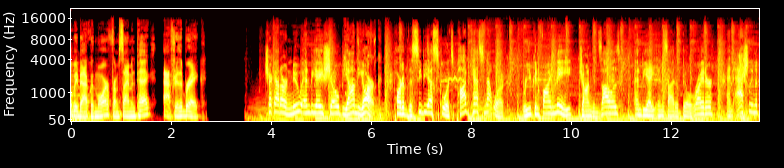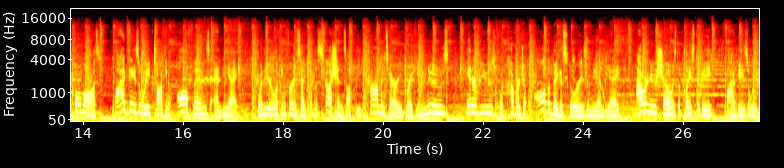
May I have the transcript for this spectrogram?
We'll be back with more from Simon Pegg after the break. Check out our new NBA show, Beyond the Arc, part of the CBS Sports Podcast Network, where you can find me, John Gonzalez, NBA insider Bill Reiter, and Ashley Nicole Moss five days a week talking all things NBA. Whether you're looking for insightful discussions, upbeat commentary, breaking news, interviews, or coverage of all the biggest stories in the NBA, our new show is the place to be five days a week.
